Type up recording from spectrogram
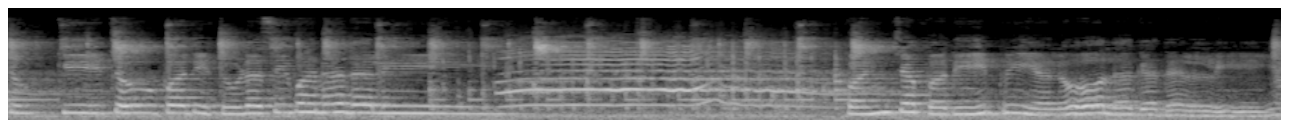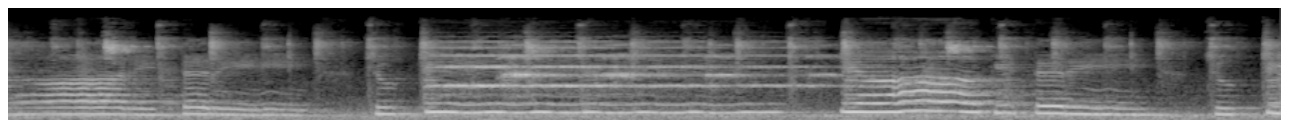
ಚುಕ್ಕಿ ಚೌಪದಿ ತುಳಸಿ ವನದಲ್ಲಿ. ಪಂಚಪದಿ ಪ್ರಿಯ ಲೋಲಗದಲ್ಲಿ ಯಾರಿಟ್ಟರಿ ಚುಕ್ಕಿ? ಯಾಕಿಟ್ಟರಿ ಚುಕ್ಕಿ?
